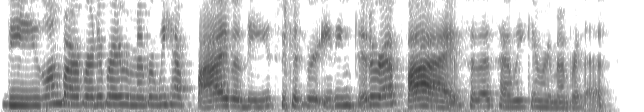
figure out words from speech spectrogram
The lumbar vertebrae, remember we have five of these because we're eating dinner at five. So that's how we can remember this.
